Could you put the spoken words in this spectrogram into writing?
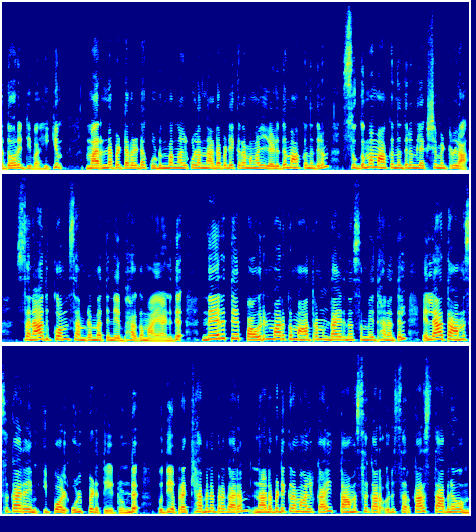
അതോറിറ്റി വഹിക്കും. മരണപ്പെട്ടവരുടെ കുടുംബങ്ങൾക്കുള്ള നടപടിക്രമങ്ങൾ ലളിതമാക്കുന്നതിനും സുഗമമാക്കുന്നതിനും ലക്ഷ്യമിട്ടുള്ള സനാദ് കോം സംരംഭത്തിന്റെ ഭാഗമായാണിത്. നേരത്തെ പൗരന്മാർക്ക് മാത്രമുണ്ടായിരുന്ന സംവിധാനത്തിൽ എല്ലാ താമസക്കാരെയും ഇപ്പോൾ ഉൾപ്പെടുത്തിയിട്ടുണ്ട്. പുതിയ പ്രഖ്യാപന പ്രകാരം നടപടിക്രമങ്ങൾക്കായി താമസക്കാർ ഒരു സർക്കാർ സ്ഥാപനവും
